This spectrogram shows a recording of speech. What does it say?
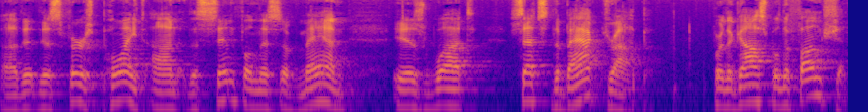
Uh, this first point on the sinfulness of man is what sets the backdrop for the gospel to function.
